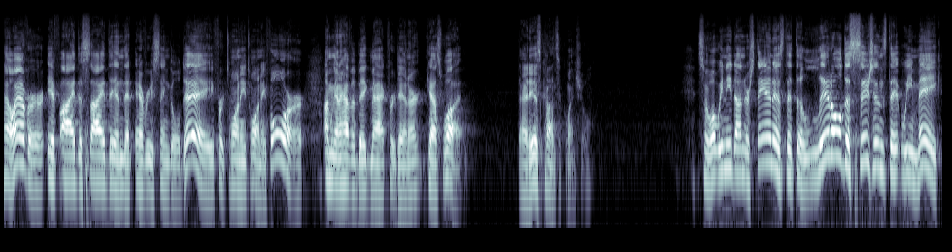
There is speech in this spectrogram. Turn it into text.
However, if I decide then that every single day for 2024, I'm going to have a Big Mac for dinner, guess what? That is consequential. So, what we need to understand is that the little decisions that we make,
